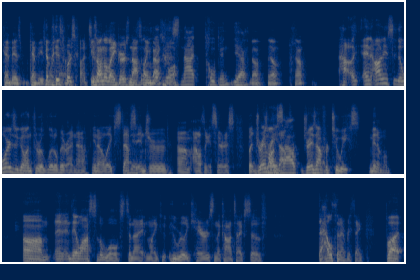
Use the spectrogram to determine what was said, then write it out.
Ken Baz, Kent Bazemore. Kent Bazemore's gone too. He's on the Lakers, not He's playing the basketball. Lakers, not hooping. Yeah. No, no, no. How and obviously the Warriors are going through a little bit right now. You know, like Steph's Yeah. injured. Um, I don't think it's serious, but Draymond's Dre's out. out. For, Dre's out for two weeks minimum. Um, and, and they lost to the Wolves tonight, and like who- really cares in the context of the health and everything? But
